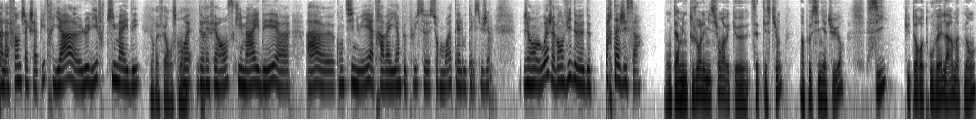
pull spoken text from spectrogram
à la fin de chaque chapitre, il y a euh, le livre qui m'a aidé, Le référencement. ouais, de référence, qui m'a aidé euh, à euh, continuer à travailler un peu plus sur moi, tel ou tel sujet. Ouais, j'avais envie de, de partager ça. On termine toujours l'émission avec euh, cette question, un peu signature. Si tu te retrouvais là maintenant,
